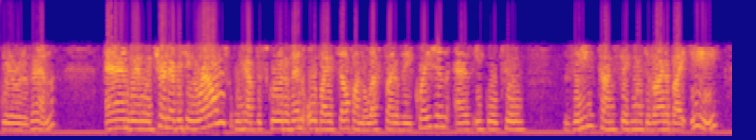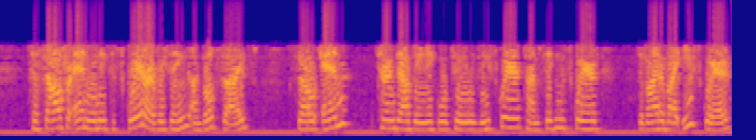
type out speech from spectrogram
square root of n. And when we turn everything around, we have the square root of n all by itself on the left side of the equation as equal to Z times sigma divided by E. To solve for n, we need to square everything on both sides. So n turns out being equal to z squared times sigma squared divided by e squared,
